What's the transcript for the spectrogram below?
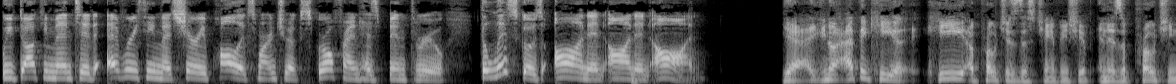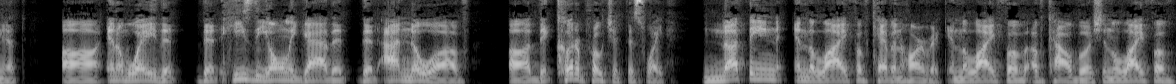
We've documented everything that Sherry Pollex, Martin Truex's girlfriend, has been through. The list goes on and on and on. Yeah, you know, I think he he approaches this championship and is approaching it uh, in a way that that he's the only guy that that I know of uh, that could approach it this way. Nothing in the life of Kevin Harvick, in the life of, of Kyle Busch, in the life of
